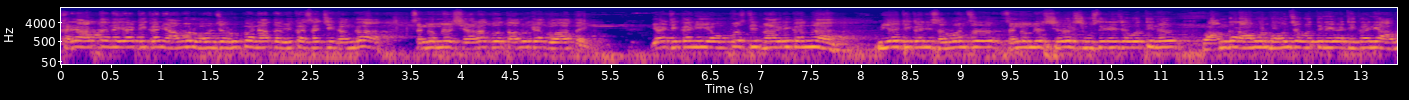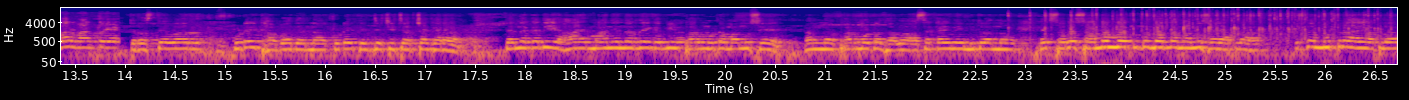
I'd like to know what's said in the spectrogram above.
खऱ्या अर्थाने या ठिकाणी अमोल भाऊंच्या रूपाने आता विकासाची गंगा संगमनेर शहरात व तालुक्यात वाहत आहे. या ठिकाणी या उपस्थित नागरिकांना मी या ठिकाणी सर्वांचं संगमनेर शहर शिवसेनेच्या वतीनं व आमदार अमोल भाऊंच्या वतीने या ठिकाणी आभार मानतो. रस्त्यावर कुठेही थांबा त्यांना कुठेही त्यांच्याशी चर्चा करा. त्यांना कधी हा मान येणार नाही की? मी फार मोठा माणूस आहे. आणि फार मोठा झालो. असं काही नाही मित्रांनो. एक सर्वसामान्य कुटुंबातला माणूस आहे आपला. एकदम मित्र आहे आपला.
